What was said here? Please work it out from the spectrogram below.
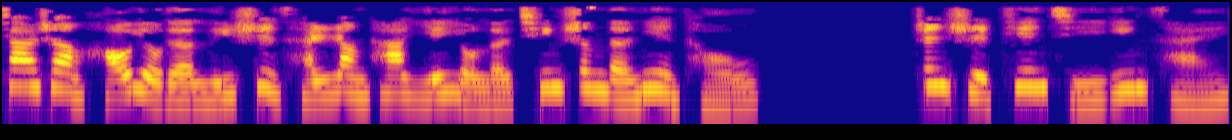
加上好友的离世，才让他也有了轻生的念头，真是天奇英才。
